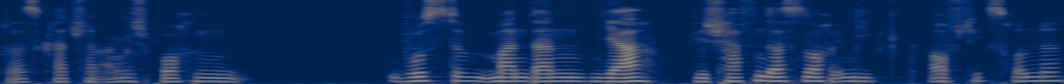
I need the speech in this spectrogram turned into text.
du hast gerade schon angesprochen, wusste man dann, ja, wir schaffen das noch in die Aufstiegsrunde?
